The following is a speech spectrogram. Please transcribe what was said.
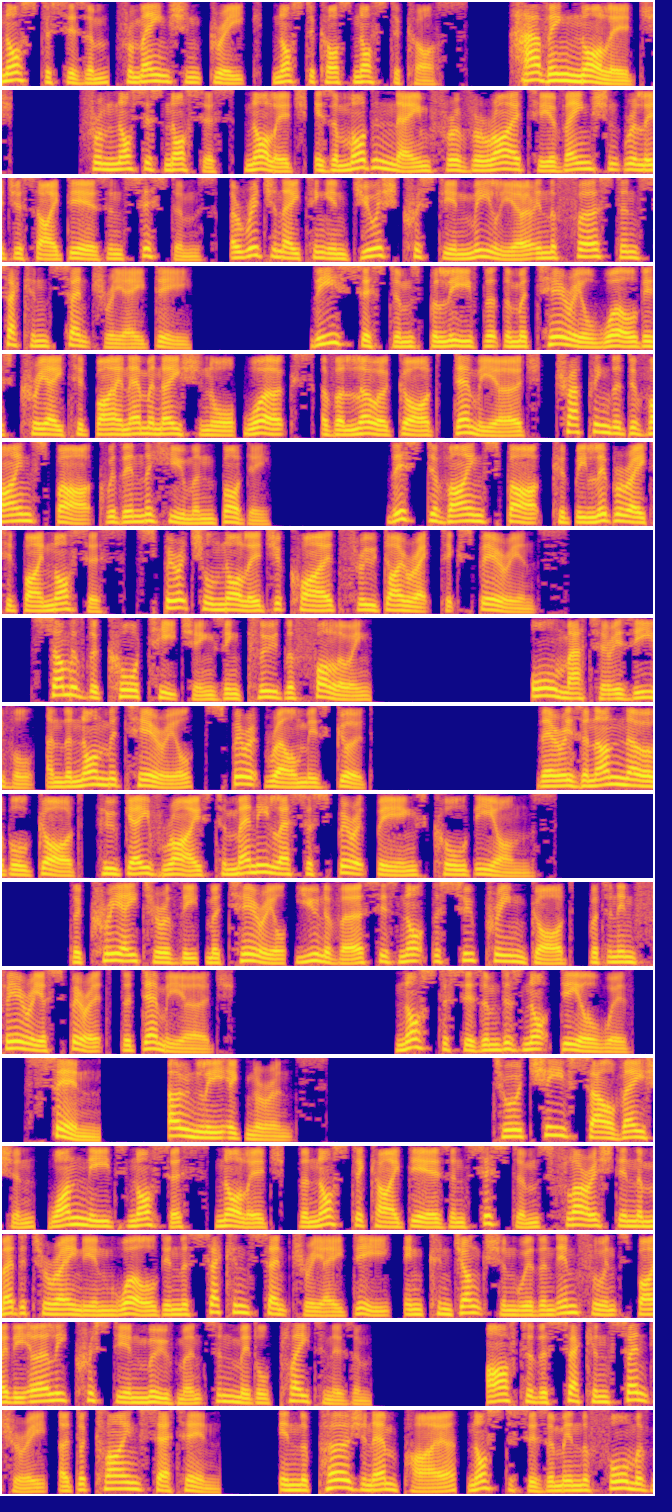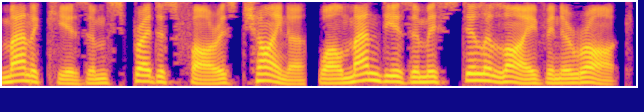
Gnosticism from ancient Greek, gnostikos gnostikos, having knowledge, from gnosis gnosis, knowledge is a modern name for a variety of ancient religious ideas and systems, originating in Jewish Christian milieu in the 1st and 2nd century AD. These systems believed that the material world is created by an emanation or works of a lower god, demiurge, trapping the divine spark within the human body. This divine spark could be liberated by gnosis, spiritual knowledge acquired through direct experience. Some of the core teachings include the following All matter is evil, and the non-material, spirit realm is good. There is an unknowable God, who gave rise to many lesser spirit beings called eons. The creator of the material universe is not the supreme God, but an inferior spirit the demiurge. Gnosticism does not deal with sin, only ignorance. To achieve salvation, one needs gnosis knowledge. .The Gnostic ideas and systems flourished in the Mediterranean world in the 2nd century AD, in conjunction with and influenced by the early Christian movements and Middle Platonism. After the 2nd century, a decline set in. In the Persian Empire, Gnosticism in the form of Manichaeism spread as far as China, while Mandaeism is still alive in Iraq.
